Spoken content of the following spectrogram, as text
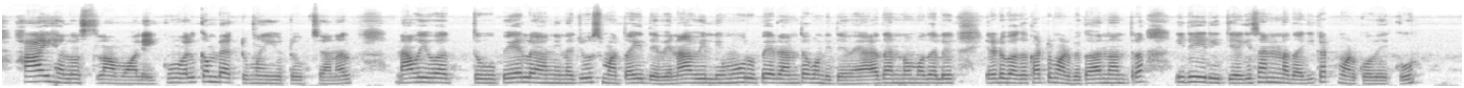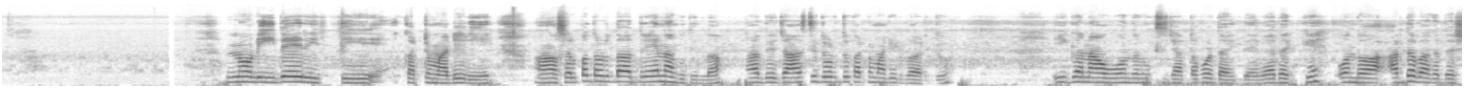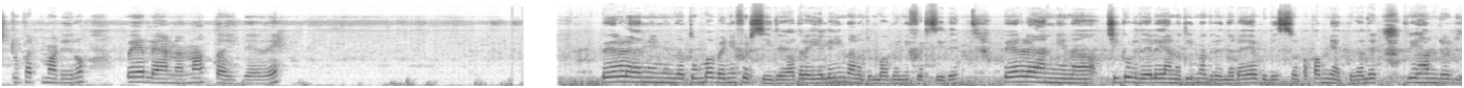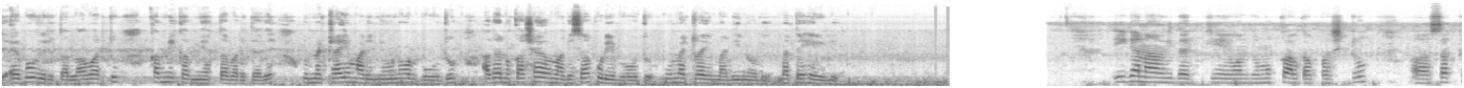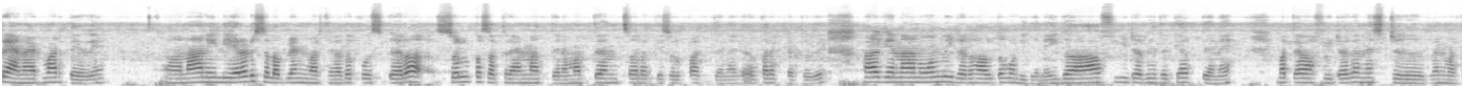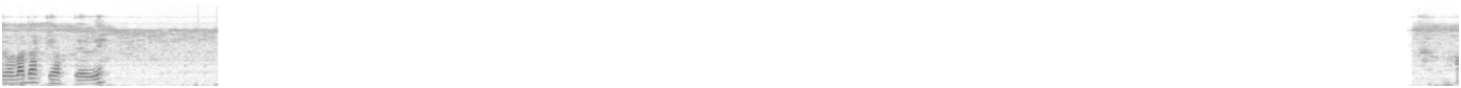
Hi, hello, ಅಸ್ಲಾಮ್ ವಲೈಕುಮ್ welcome back to my YouTube channel. ನಾವಿವತ್ತು ಪೇರಳೆ ಹಣ್ಣಿನ ಜ್ಯೂಸ್ ಮಾಡ್ತಾ ಇದ್ದೇವೆ. ನಾವಿಲ್ಲಿ ಮೂರು ಪೇರಳೆ ಹಣ್ಣು ತಗೊಂಡಿದ್ದೇವೆ. ಅದನ್ನು ಮೊದಲು ಎರಡು ಭಾಗ ಕಟ್ ಮಾಡಬೇಕು. ಆ ನಂತರ ಇದೇ ರೀತಿಯಾಗಿ ಸಣ್ಣದಾಗಿ ಕಟ್ ಮಾಡ್ಕೋಬೇಕು. ನೋಡಿ, ಇದೇ ರೀತಿ ಕಟ್ ಮಾಡಿರಿ. ಸ್ವಲ್ಪ ದೊಡ್ಡದಾದರೆ ಏನಾಗೋದಿಲ್ಲ. ಆದರೆ ಜಾಸ್ತಿ ದೊಡ್ಡದು ಕಟ್ ಮಾಡಿಡಬಾರ್ದು. ಈಗ ನಾವು ಒಂದು ಮಿಕ್ಸಿ ಜಾರ್ ತಗೊಳ್ತಾ ಇದ್ದೇವೆ. ಅದಕ್ಕೆ ಒಂದು ಅರ್ಧ ಭಾಗದಷ್ಟು ಕಟ್ ಮಾಡಿರೋ ಪೇರಳೆ ಹಣ್ಣನ್ನು ಹಾಕ್ತಾ ಇದ್ದೇವೆ. ಪೇರಳೆ ಹಣ್ಣಿನಿಂದ ತುಂಬ ಬೆನಿಫಿಟ್ಸ್ ಇದೆ. ಅದರ ಎಲೆಯಿಂದನೂ ತುಂಬ ಬೆನಿಫಿಟ್ಸ್ ಇದೆ. ಪೇರಳೆ ಹಣ್ಣಿನ ಚಿಗುರಿದ ಎಲೆಯನ್ನು ತಿನ್ನೋದ್ರಿಂದ ಡಯಾಬಿಟಿಸ್ ಸ್ವಲ್ಪ ಕಮ್ಮಿ ಆಗ್ತದೆ. ಅಂದರೆ ತ್ರೀ ಹಂಡ್ರೆಡ್ ಎಬೋವ್ ಇರುತ್ತಲ್ಲ, ಅವತ್ತು ಕಮ್ಮಿ ಕಮ್ಮಿ ಆಗ್ತಾ ಬರ್ತದೆ. ಒಮ್ಮೆ ಟ್ರೈ ಮಾಡಿ ನೀವು ನೋಡ್ಬೋದು. ಅದನ್ನು ಕಷಾಯ ಮಾಡಿ ಸಹ ಕುಡಿಬೋದು ಒಮ್ಮೆ ಟ್ರೈ ಮಾಡಿ ನೋಡಿ. ಮತ್ತೆ ಹೇಳಿ. ಈಗ ನಾವು ಇದಕ್ಕೆ ಒಂದು ಮುಕ್ಕಾಲು ಕಪ್ಪಷ್ಟು ಸಕ್ಕರೆಯನ್ನು ಆ್ಯಡ್ ಮಾಡ್ತೇವೆ. ನಾನಿಲ್ಲಿ ಎರಡು ಸಲ ಬ್ಲೆಂಡ್ ಮಾಡ್ತೇನೆ. ಅದಕ್ಕೋಸ್ಕರ ಸ್ವಲ್ಪ ಸಕ್ಕರೆಯನ್ನು ಹಾಕ್ತೇನೆ. ಮತ್ತೆ ಒಂದು ಸಲಕ್ಕೆ ಸ್ವಲ್ಪ ಹಾಕ್ತೇನೆ. ಅದು ಕರೆಕ್ಟ್ ಆಗ್ತದೆ. ಹಾಗೆ ನಾನು ಒಂದು ಲೀಟರ್ ಹಾಲು ತೊಗೊಂಡಿದ್ದೇನೆ. ಈಗ ಹಾಫ್ ಲೀಟರ್ ಇದಕ್ಕೆ ಹಾಕ್ತೇನೆ. ಮತ್ತು ಹಾಫ್ ಲೀಟರ್ ನೆಕ್ಸ್ಟ್ ಬ್ಲೆಂಡ್ ಮಾಡ್ತೇವಲ್ಲ, ಅದಕ್ಕೆ ಹಾಕ್ತೇವೆ.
